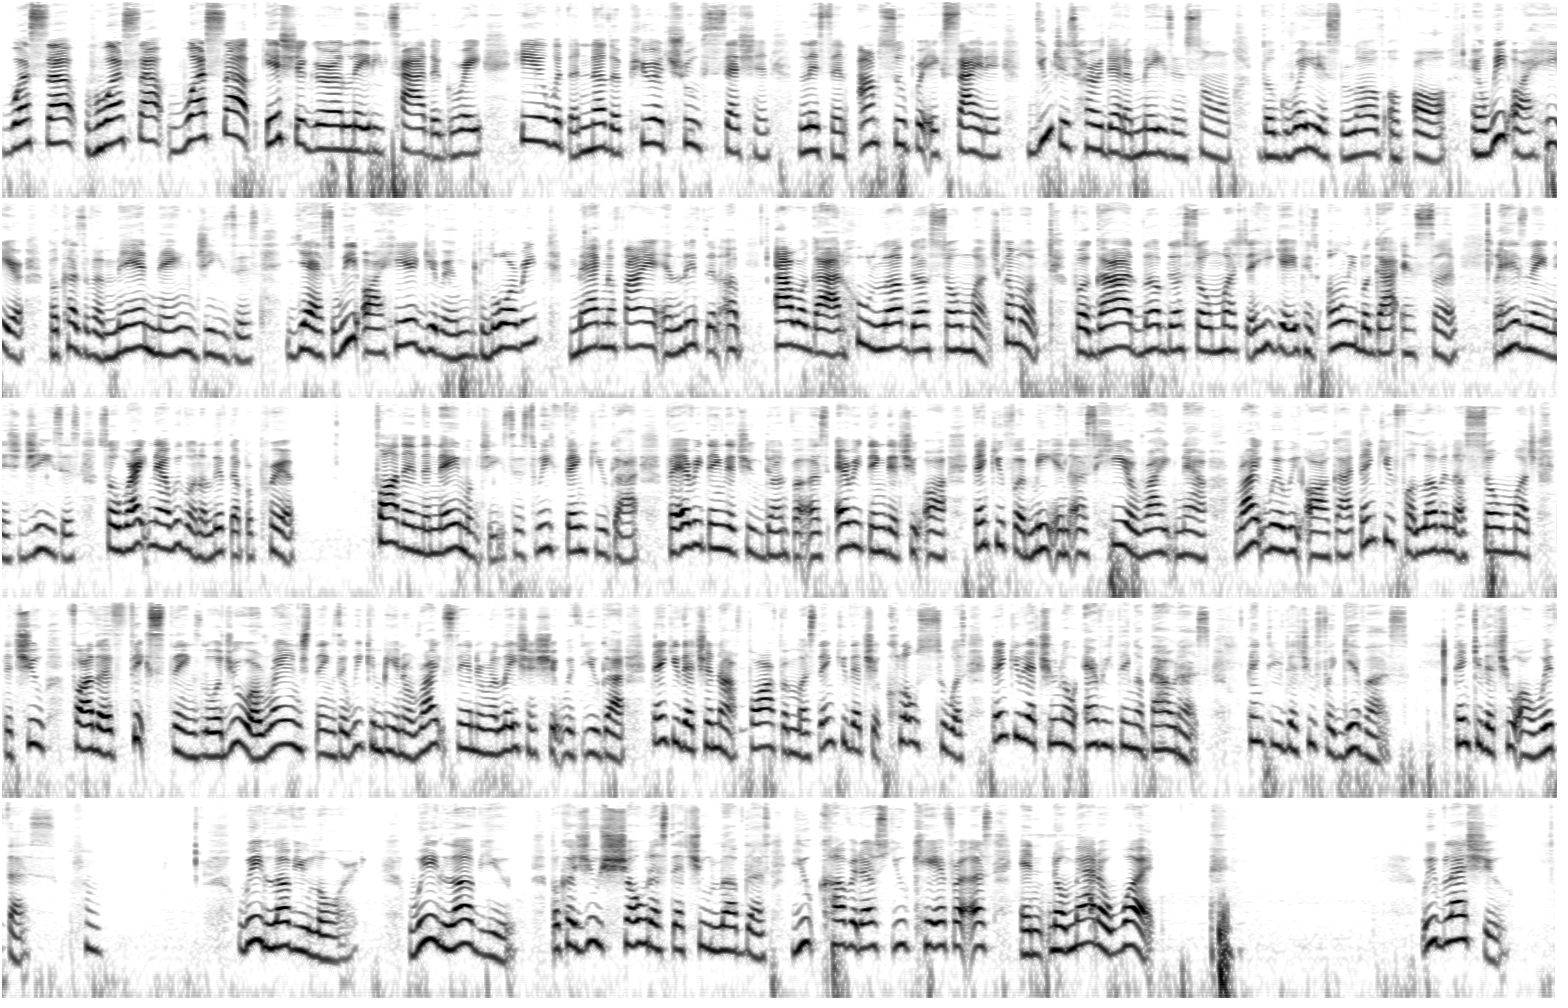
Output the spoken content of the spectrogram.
What's up? What's up? What's up? It's your girl, Lady Ty the Great, here with another Pure Truth session. Listen, I'm super excited. You just heard that amazing song, The Greatest Love of All. And we are here because of a man named Jesus. Yes, we are here giving glory, magnifying, and lifting up our God who loved us so much. Come on. For God loved us so much that he gave his only begotten son. And his name is Jesus. So right now we're going to lift up a prayer. Father, in the name of Jesus, we thank you, God, for everything that you've done for us, everything that you are. Thank you for meeting us here right now, right where we are, God. Thank you for loving us so much that you, Father, fix things, Lord. You arrange things that we can be in a right standing relationship with you, God. Thank you that you're not far from us. Thank you that you're close to us. Thank you that you know everything about us. Thank you that you forgive us. Thank you that you are with us. We love you, Lord. We love you because you showed us that you loved us. You covered us. You cared for us. And no matter what, we bless you.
